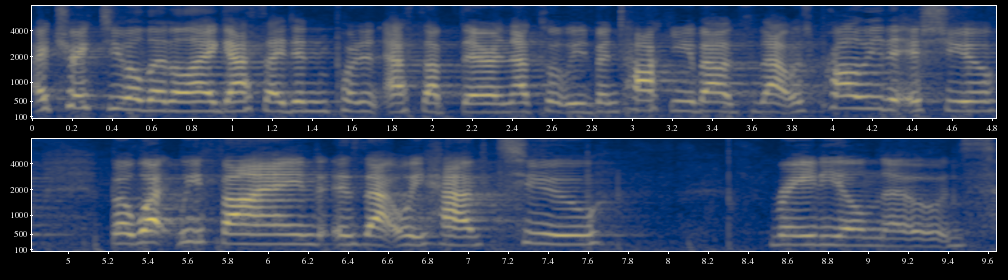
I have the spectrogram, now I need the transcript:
I tricked you a little, I guess. I didn't put an S up there, and that's what we'd been talking about, so that was probably the issue. But what we find is that we have two radial nodes.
